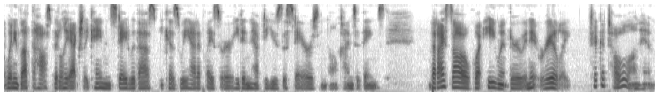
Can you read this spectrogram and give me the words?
when he left the hospital, he actually came and stayed with us because we had a place where he didn't have to use the stairs and all kinds of things. But I saw what he went through, and it really took a toll on him.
